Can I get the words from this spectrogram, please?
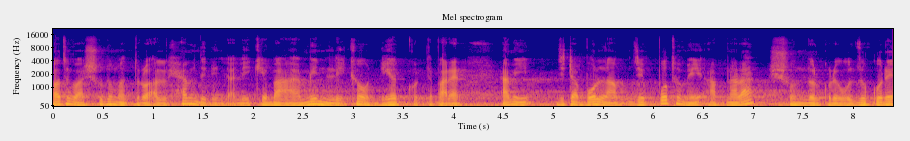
অথবা শুধুমাত্র আলহামদুলিল্লাহ লিখে বা আমিন লিখেও নিয়ত করতে পারেন। আমি যেটা বললাম যে প্রথমে আপনারা সুন্দর করে উজু করে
